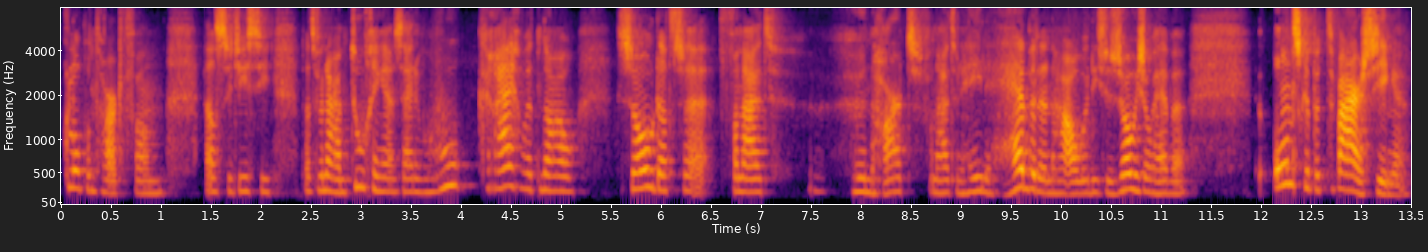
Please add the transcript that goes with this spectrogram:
kloppend hart van LCGC, dat we naar hem toe gingen en zeiden: hoe krijgen we het nou zo dat ze vanuit hun hart, vanuit hun hele hebben en houden, die ze sowieso hebben, ons repertoire zingen?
